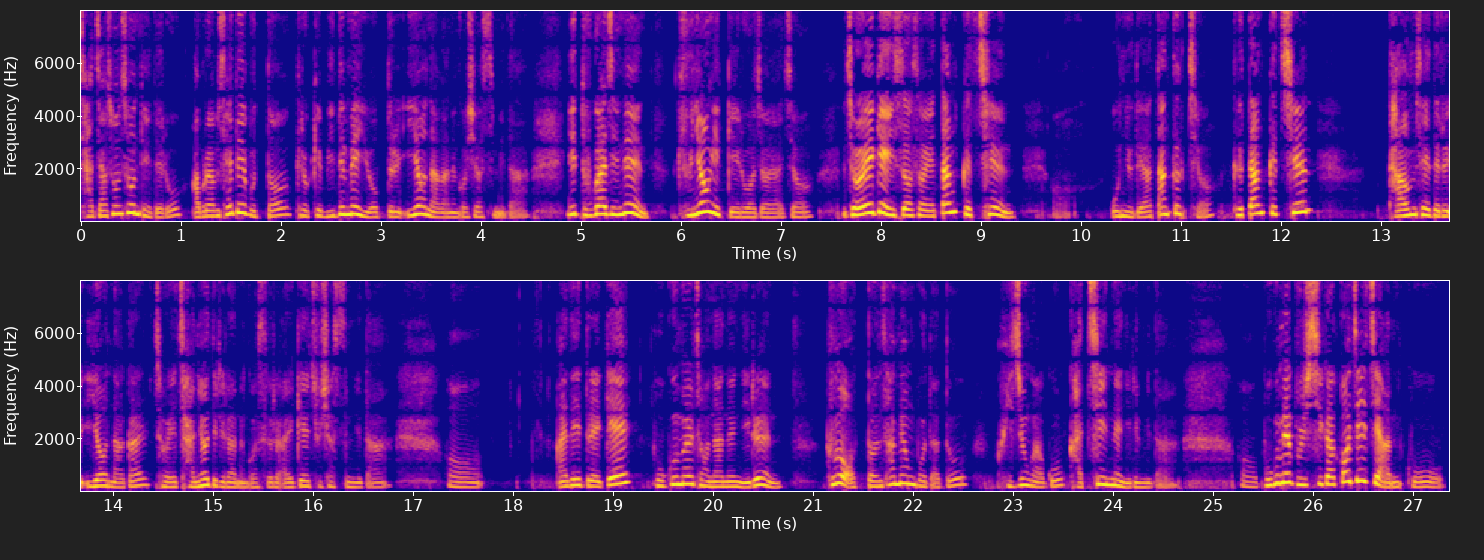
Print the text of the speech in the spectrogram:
자자손손 대대로 아브라함 세대부터 그렇게 믿음의 유업들을 이어나가는 것이었습니다. 이 두 가지는 균형 있게 이루어져야죠. 저에게 있어서의 땅끝은 어, 온 유대와 땅끝이요. 그 땅끝은 다음 세대를 이어나갈 저의 자녀들이라는 것을 알게 해주셨습니다. 어, 아이들에게 복음을 전하는 일은 그 어떤 사명보다도 귀중하고 가치 있는 일입니다. 어, 복음의 불씨가 꺼지지 않고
